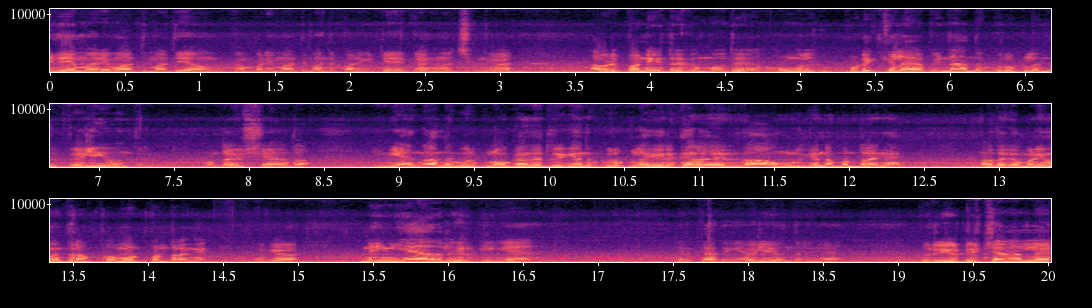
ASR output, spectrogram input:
இதே மாதிரி மாற்றி மாற்றி அவங்க கம்பெனி மாற்றி மாற்றி பண்ணிக்கிட்டே இருக்காங்கன்னு வச்சுக்கோங்களேன். அப்படி பண்ணிகிட்டு இருக்கும்போது உங்களுக்கு பிடிக்கல அப்படின்னா அந்த குரூப்லேருந்து வெளியே வந்துருங்க. முதல் விஷயம் அதுதான். நீங்கள் ஏங்க அந்த குரூப்பில் உட்காந்துட்டு இருக்கீங்க? அந்த குரூப்பில் இருக்கிறது தான் அவங்களுக்கு என்ன பண்ணுறாங்க மற்ற கம்பெனி மாத்திரம் ப்ரொமோட் பண்ணுறாங்க ஓகேவா நீங்கள் ஏன் அதில் இருக்கீங்க? இருக்காதீங்க. வெளியே வந்துடுங்க ஒரு யூடியூப் சேனலில்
